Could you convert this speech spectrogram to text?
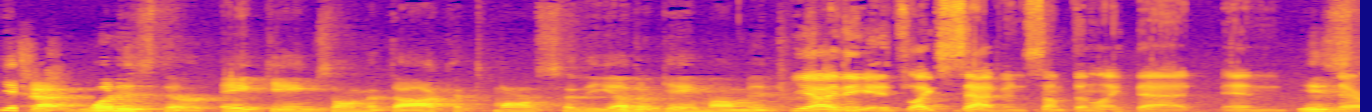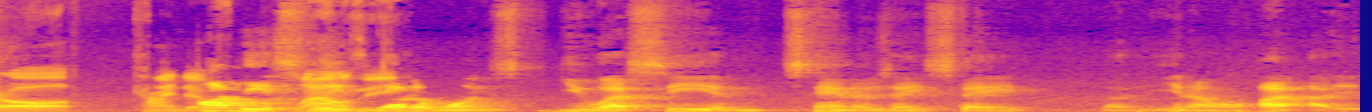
Yeah, what is there? Eight games on the docket tomorrow. So the other game I'm interested. Yeah, I think it's like seven, something like that, and Is- they're all kind of obviously lousy. the other ones USC and San Jose State. But, you know, I, I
